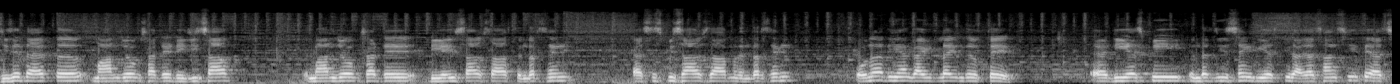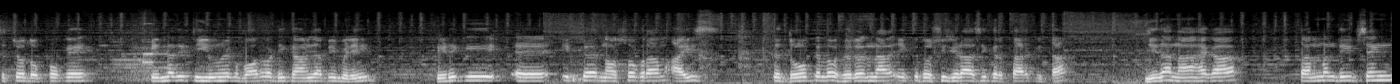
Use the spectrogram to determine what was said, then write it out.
ਜਿਹਦੇ ਤਹਿਤ ਮਾਨਯੋਗ ਸਾਡੇ ਡੀਜੀ ਸਾਹਿਬ ਮਾਨਯੋਗ ਸਾਡੇ ਡੀਆਈ ਸਾਹਿਬ ਸਰਦਾਰ ਸਤਿੰਦਰ ਸਿੰਘ ਐਸਐਸਪੀ ਸਾਹਿਬ ਸਰਦਾਰ ਮਨਿੰਦਰ ਸਿੰਘ ਉਹਨਾਂ ਦੀਆਂ ਗਾਈਡਲਾਈਨ ਦੇ ਉੱਤੇ ਡੀਐਸਪੀ ਇੰਦਰਜੀਤ ਸਿੰਘ ਡੀਐਸਪੀ ਰਾਜਾ ਸਾਂਸੀ ਤੇ ਐਸਐਚਓ ਲੋਪੋਕੇ ਇਹਨਾਂ ਦੀ ਟੀਮ ਨੂੰ ਇੱਕ ਬਹੁਤ ਵੱਡੀ ਕਾਮਯਾਬੀ ਮਿਲੀ ਜਿਹੜੀ ਕਿ ਅਹ, ਇੱਕ 900 ਗ੍ਰਾਮ ਆਈਸ ਤੇ 2 ਕਿਲੋ ਹੀਰੋਇਨ ਨਾਲ ਇੱਕ ਦੋਸ਼ੀ ਜਿਹੜਾ ਅਸੀਂ ਗ੍ਰਿਫਤਾਰ ਕੀਤਾ ਜਿਹਦਾ ਨਾਂ ਹੈਗਾ ਤਨਮਨਦੀਪ ਸਿੰਘ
